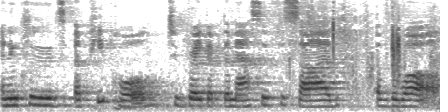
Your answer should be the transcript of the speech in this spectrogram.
and includes a peephole to break up the massive facade of the wall.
